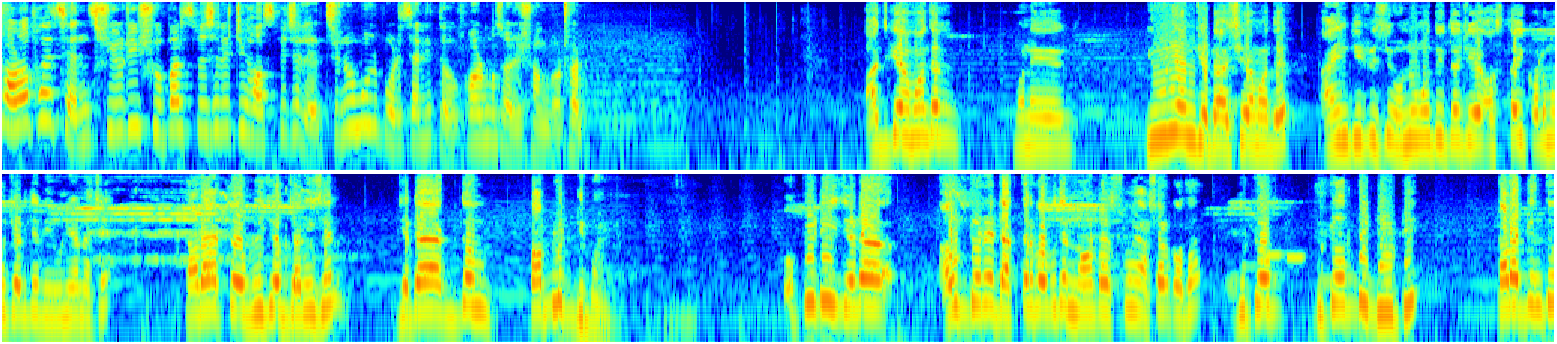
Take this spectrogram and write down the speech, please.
সরব হয়েছেন সিউড়ি সুপার স্পেশালিটি হসপিটালের তৃণমূল পরিচালিত কর্মচারী সংগঠন। আজকে আমাদের মানে ইউনিয়ন যেটা আছে আমাদের, আইনটিটিসি অনুমোদিত যে অস্থায়ী কর্মচারীদের ইউনিয়ন আছে, তারা একটা অভিযোগ জানিয়েছেন যেটা একদম পাবলিক ডিমান্ড ওপিডি যেটা আউটডোরে ডাক্তারবাবুদের নটার সময় আসার কথা, দুটো দুটো অবধি ডিউটি তারা কিন্তু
